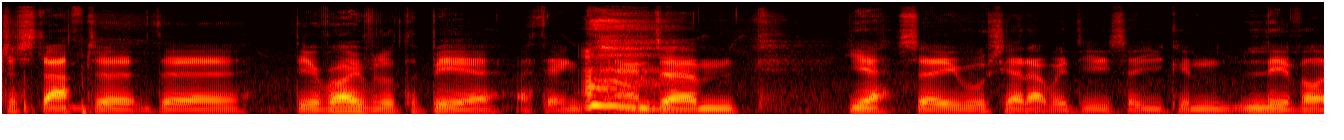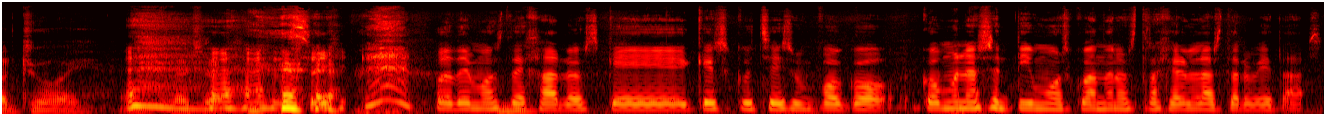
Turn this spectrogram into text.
just after the the arrival of the beer, I think, and um, yeah, so we'll share that with you so you can live our joy. Sí, podemos dejaros que, que escuchéis un poco cómo nos sentimos cuando nos trajeron las cervezas.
